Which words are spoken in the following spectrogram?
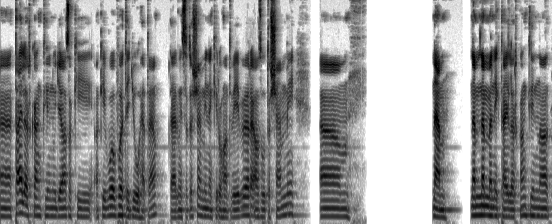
uh, Tyler Conklin ugye az, aki, aki volt egy jó hete, természetesen, mindenki rohant waiverre, azóta semmi. Um, nem, nem, nem mennék Tyler Conklinnal,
